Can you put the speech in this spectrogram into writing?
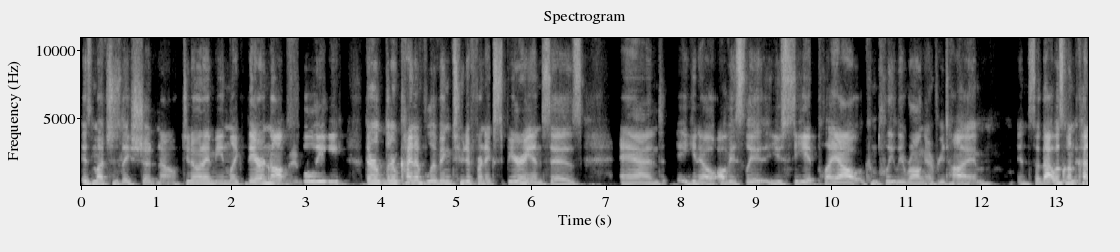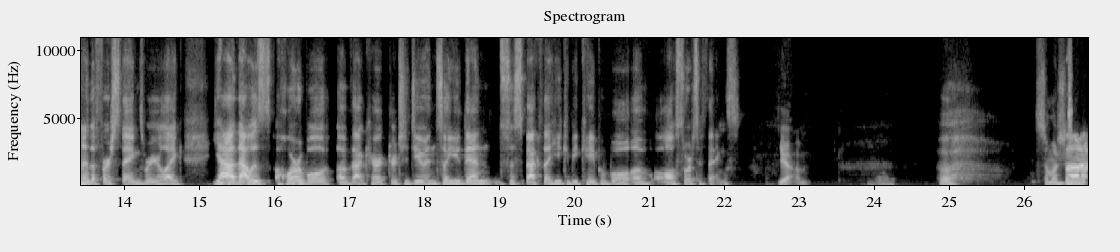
as much as they should know. Do you know what I mean? Like they're not fully they're they're kind of living two different experiences and you know obviously you see it play out completely wrong every time and so that was kind of the first things where you're like yeah that was horrible of that character to do. And so you then suspect that he could be capable of all sorts of things. Yeah. So much but,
